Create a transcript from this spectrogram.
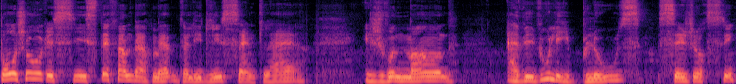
Bonjour, ici Stéphane Vermette de l'Église Sainte-Claire et je vous demande, avez-vous les blues ces jours-ci?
